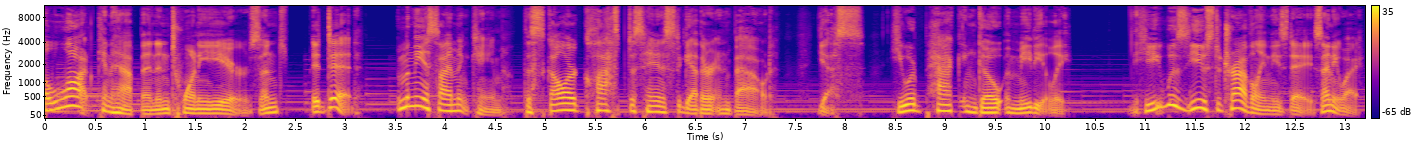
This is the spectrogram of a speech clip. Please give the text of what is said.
A lot can happen in 20 years, and it did. And when the assignment came, the scholar clasped his hands together and bowed. Yes, he would pack and go immediately. He was used to traveling these days anyway.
